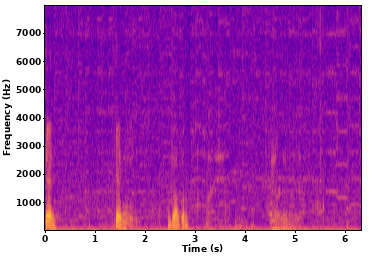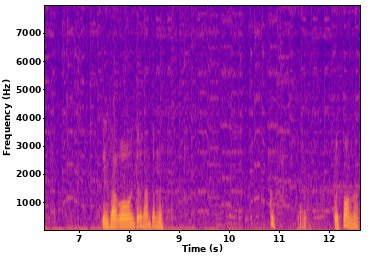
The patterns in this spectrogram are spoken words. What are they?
¿Qué eres? ¿Qué eres? ¿Un ratón? ¿Tienes algo interesante, no? Uf, pues pon, ¿no?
